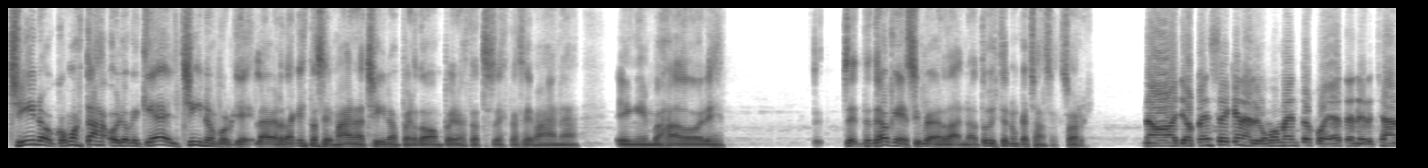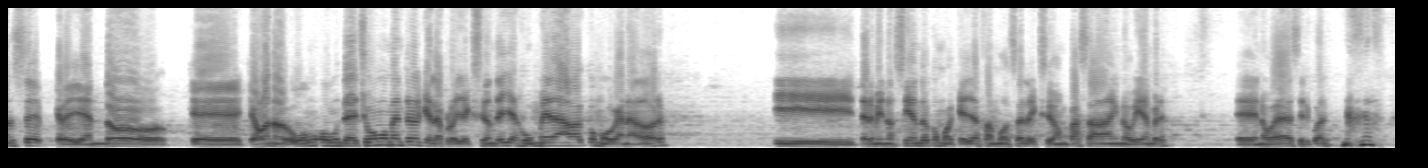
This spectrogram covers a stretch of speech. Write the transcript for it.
Chino, ¿cómo estás? O lo que queda del chino, porque la verdad que esta semana, chino, perdón, pero esta, esta semana en Embajadores, te, tengo que decir la verdad, no tuviste nunca chance, sorry. No, yo pensé que en algún momento podía tener chance creyendo que, que bueno, un, de hecho hubo un momento en el que la proyección de Yahoo me daba como ganador y terminó siendo como aquella famosa elección pasada en noviembre. Eh, no voy a decir cuál.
